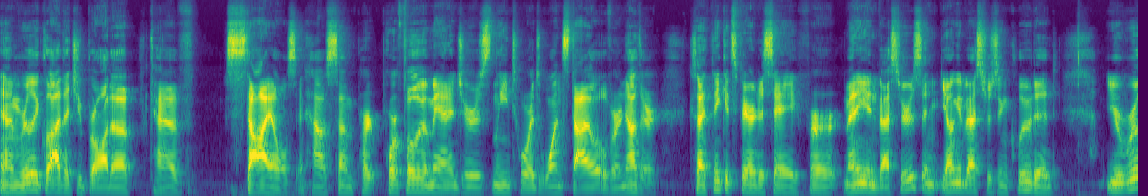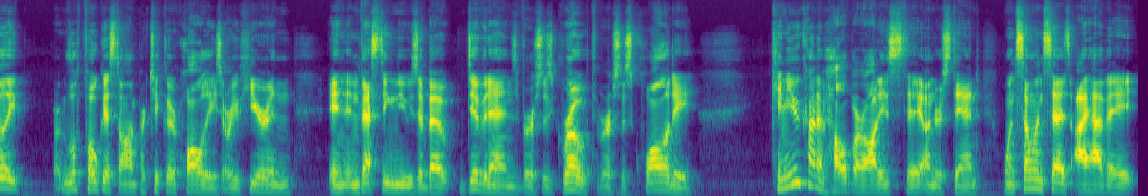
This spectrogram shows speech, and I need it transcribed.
And I'm really glad that you brought up kind of styles and how some portfolio managers lean towards one style over another. Because I think it's fair to say for many investors and young investors included, you're really focused on particular qualities, or you hear in in investing news about dividends versus growth versus quality. Can you kind of help our audience today understand when someone says, I have a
